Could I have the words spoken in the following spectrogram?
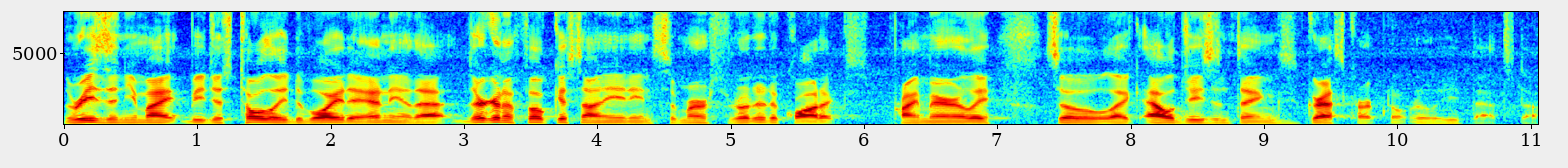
the reason you might be just totally devoid of any of that, they're going to focus on eating submerged rooted aquatics primarily. So like algae and things, grass carp don't really eat that stuff.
